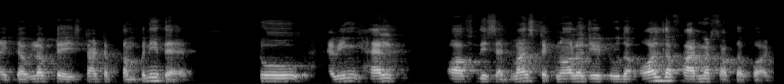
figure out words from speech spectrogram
I developed a startup company there to having help of this advanced technology to the all the farmers of the world.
